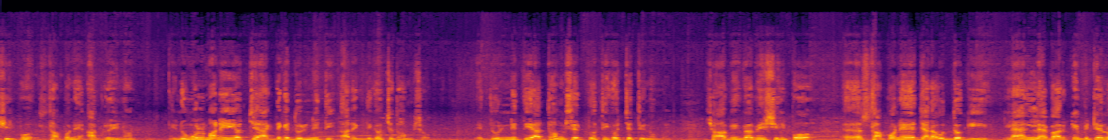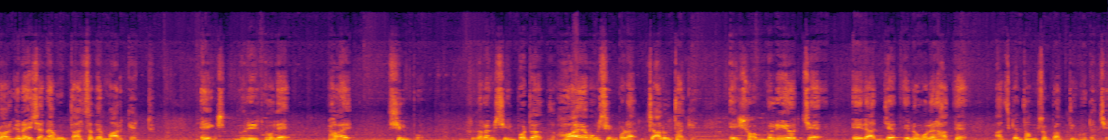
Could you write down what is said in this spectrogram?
শিল্প স্থাপনে আগ্রহী নন। তৃণমূল মানেই হচ্ছে একদিকে দুর্নীতি আর একদিকে হচ্ছে ধ্বংস। এই দুর্নীতি আর ধ্বংসের প্রতীক হচ্ছে তৃণমূল। স্বাভাবিকভাবেই শিল্প স্থাপনে যারা উদ্যোগী ল্যান্ড লেবার ক্যাপিটাল অর্গানাইজেশন এবং তার সাথে মার্কেট এইগুলি হলে হয় শিল্প। সুতরাং শিল্পটা হয় এবং শিল্পটা চালু থাকে। এই সবগুলি হচ্ছে এই রাজ্যে তৃণমূলের হাতে আজকে ধ্বংসপ্রাপ্তি ঘটেছে।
